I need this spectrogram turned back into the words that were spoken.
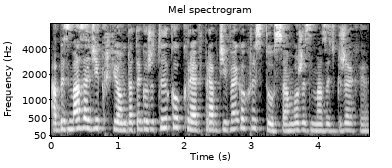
aby zmazać je krwią, dlatego że tylko krew prawdziwego Chrystusa może zmazać grzechy.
